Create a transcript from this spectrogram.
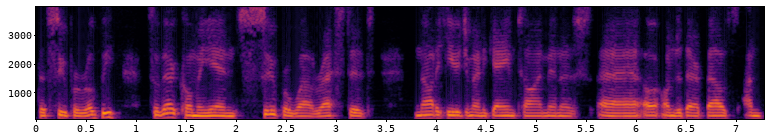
the Super Rugby, so they're coming in super well rested, not a huge amount of game time in it uh, under their belts, and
